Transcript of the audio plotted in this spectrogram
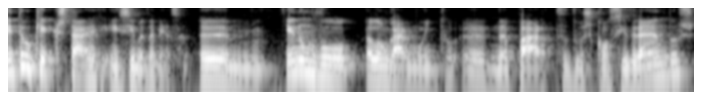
Então, o que é que está em cima da mesa? Uh, eu não me vou alongar muito uh, na parte dos considerandos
